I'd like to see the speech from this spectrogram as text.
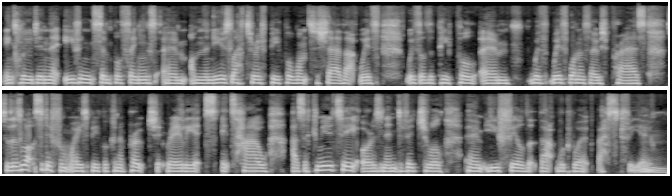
including that even simple things um, on the newsletter if people want to share that with with other people um, with with one of those prayers. So there's lots of different ways people can approach it. Really, it's it's how as a community or as an individual um, you feel that that would work best for you. Mm.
